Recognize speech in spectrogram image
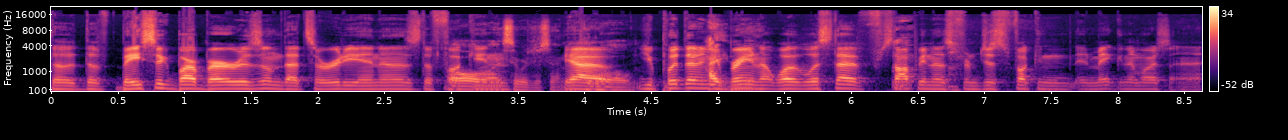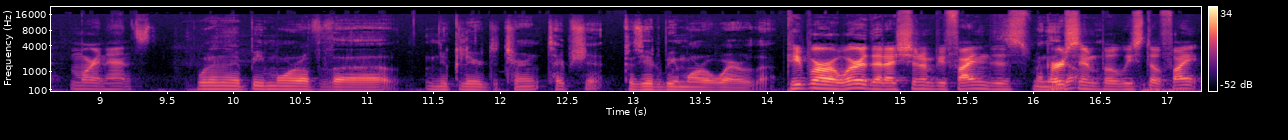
The the basic barbarism that's already in us, the fucking oh, I see what you're saying. Yeah, you put that in your brain. it. What, what's that stopping us from just fucking and making it more more enhanced? wouldn't it be more of the nuclear deterrent type shit? Because you'd be more aware of that. People are aware that I shouldn't be fighting this And person, but we still fight.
